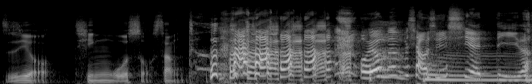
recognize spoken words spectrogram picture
只有。听我手上的，我又被不小心泄底了。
